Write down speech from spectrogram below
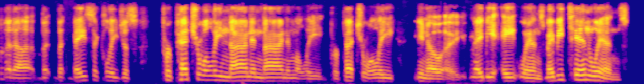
but uh, but but basically just perpetually nine and nine in the league, perpetually, you know, maybe eight wins, maybe ten wins.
